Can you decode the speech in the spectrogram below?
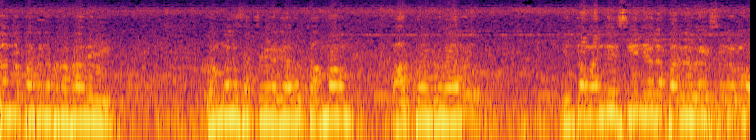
ఇల్లందు పట్టణ ప్రభారి దొంగల సత్యనారాయణ గారు ఖమ్మం కార్పొరేటర్ గారు ఇంతమంది సీనియర్ల పర్యవేక్షణలో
